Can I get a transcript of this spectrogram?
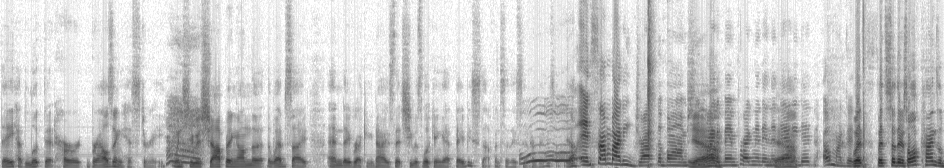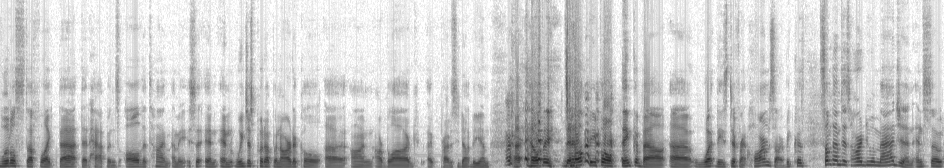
they had looked at her browsing history when she was shopping on the, the website, and they recognized that she was looking at baby stuff, and so they sent her baby stuff. Yeah. And somebody dropped the bomb. She Yeah. might have been pregnant and the Yeah. daddy didn't. Oh my goodness. But but so there's all kinds of little stuff like that that happens all the time. I mean, so, and and we just put up an article uh, on our blog at privacy.bm uh, helping to help people think about uh, what these different harms are because sometimes it's hard to imagine, and so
